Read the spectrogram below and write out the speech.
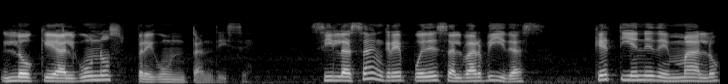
Lo que algunos preguntan, dice, si la sangre puede salvar vidas, ¿qué tiene de malo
